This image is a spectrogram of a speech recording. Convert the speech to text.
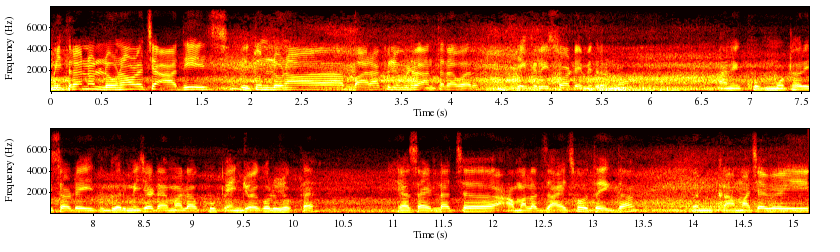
मित्रांनो लोणावळ्याच्या आधीच इथून लोणावळा बारा किलोमीटर अंतरावर एक रिसॉर्ट आहे मित्रांनो. आणि खूप मोठं रिसॉर्ट आहे. इथं गरमीच्या टायमाला खूप एन्जॉय करू शकता या साईडलाच आम्हाला जायचं होतं एकदा पण कामाच्या वेळी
